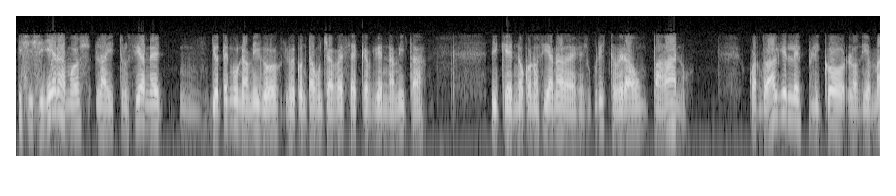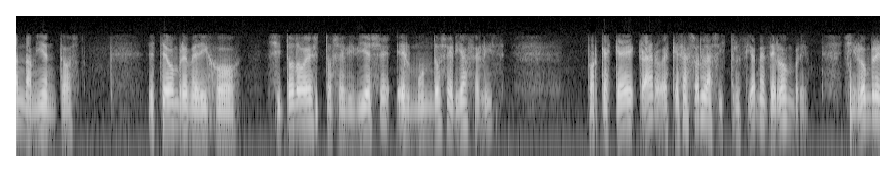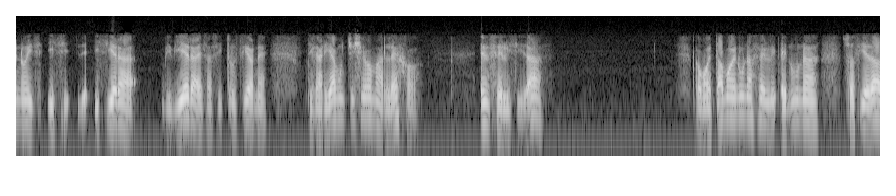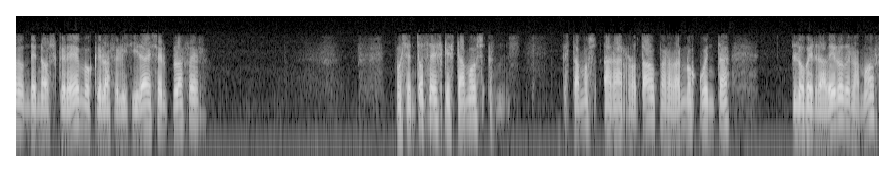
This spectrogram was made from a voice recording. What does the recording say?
Y si siguiéramos las instrucciones, mm, yo tengo un amigo, lo he contado muchas veces, que es vietnamita y que no conocía nada de Jesucristo, era un pagano. Cuando alguien le explicó los diez mandamientos, este hombre me dijo, si todo esto se viviese, el mundo sería feliz. Porque es que, claro, es que esas son las instrucciones del hombre. Si el hombre no hiciera, viviera esas instrucciones, llegaría muchísimo más lejos, en felicidad. Como estamos en una, en una sociedad donde nos creemos que la felicidad es el placer, pues entonces es que estamos estamos agarrotados para darnos cuenta lo verdadero del amor.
